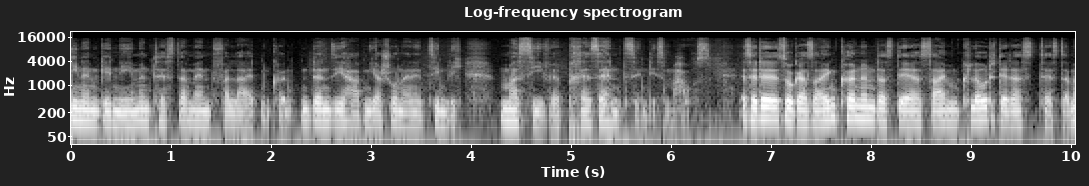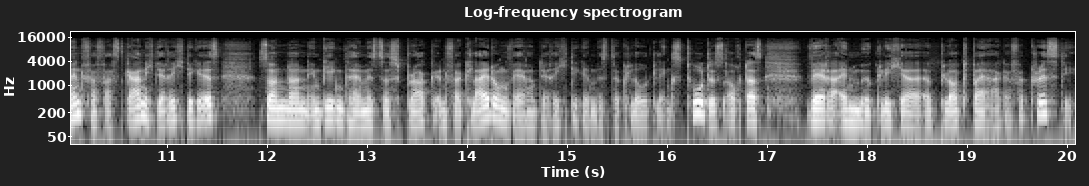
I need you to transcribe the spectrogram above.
ihnen genehmen Testament verleiten könnten, denn sie haben ja schon eine ziemlich massive Präsenz in diesem Haus. Es hätte sogar sein können, dass der Simon Claude, der das Testament verfasst, gar nicht der Richtige ist, sondern im Gegenteil Mr. Sprogg in Verkleidung, während der richtige Mr. Claude längst tot ist. Auch das wäre ein möglicher äh, Plot bei Agatha Christie.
